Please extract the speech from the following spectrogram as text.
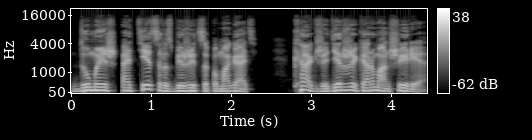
Думаешь, отец разбежится помогать? Как же, держи карман шире.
